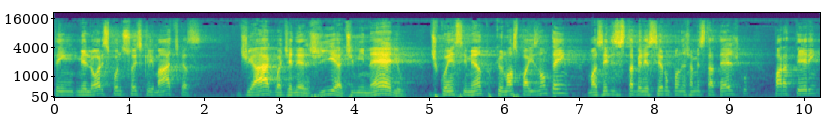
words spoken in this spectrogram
tem melhores condições climáticas de água, de energia, de minério, de conhecimento que o nosso país não tem, mas eles estabeleceram um planejamento estratégico para terem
